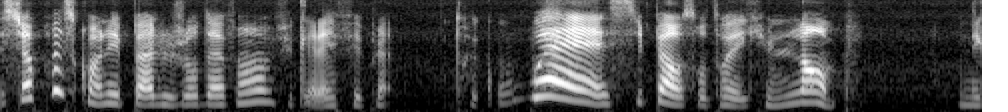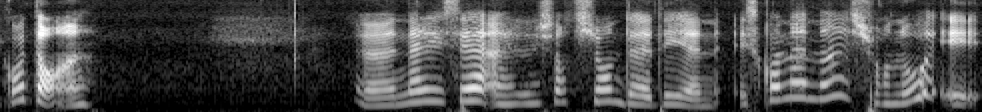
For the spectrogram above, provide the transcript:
surprise qu'on l'ait pas le jour d'avant vu qu'elle avait fait plein de trucs. Ouais, super, on se retrouve avec une lampe. On est content, hein Analyser un échantillon d'ADN. Est-ce qu'on en a un sur nous et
